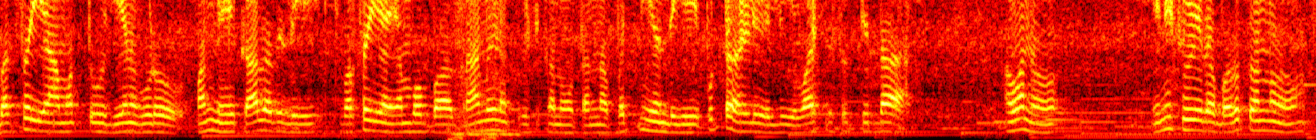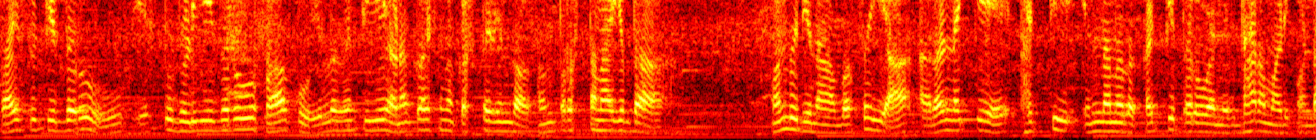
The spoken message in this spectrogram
ಬಸಯ್ಯ ಮತ್ತು ಜೇನುಗೂಡು. ಮೊನ್ನೆ ಕಾಲದಲ್ಲಿ ಬಸಯ್ಯ ಎಂಬೊಬ್ಬ ಗ್ರಾಮೀಣ ಕೃಷಿಕನು ತನ್ನ ಪತ್ನಿಯೊಂದಿಗೆ ಪುಟ್ಟ ಹಳ್ಳಿಯಲ್ಲಿ ವಾಸಿಸುತ್ತಿದ್ದ. ಅವನು ಎನಿಸುಳಿದ ಬದುಕನ್ನು ಸಾಯಿಸುತ್ತಿದ್ದರೂ ಎಷ್ಟು ದುಡಿಯಿದರೂ ಸಾಕು, ಇಲ್ಲದಂತೆಯೇ ಹಣಕಾಸಿನ ಕಷ್ಟದಿಂದ ಸಂತ್ರಸ್ತನಾಗಿದ್ದ. ಒಂದು ದಿನ ಬಸಯ್ಯ ಅರಣ್ಯಕ್ಕೆ ಹತ್ತಿ ಇಂಧನದ ಕಟ್ಟಿ ತರುವ ನಿರ್ಧಾರ ಮಾಡಿಕೊಂಡ.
